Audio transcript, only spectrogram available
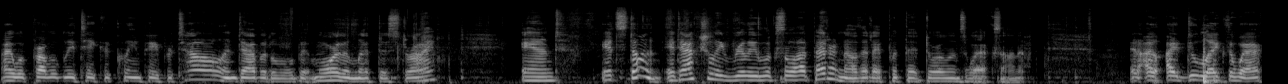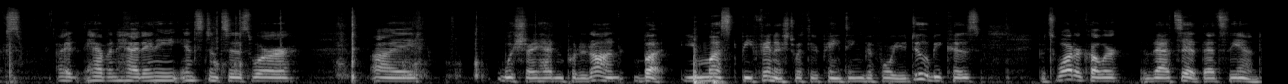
I would probably take a clean paper towel and dab it a little bit more than let this dry. And it's done. It actually really looks a lot better now that I put that Dorland's wax on it. And I, I do like the wax. I haven't had any instances where I wish I hadn't put it on, but you must be finished with your painting before you do because if it's watercolor, that's it. That's the end.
